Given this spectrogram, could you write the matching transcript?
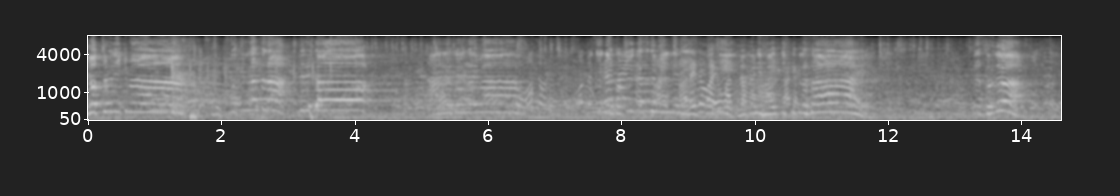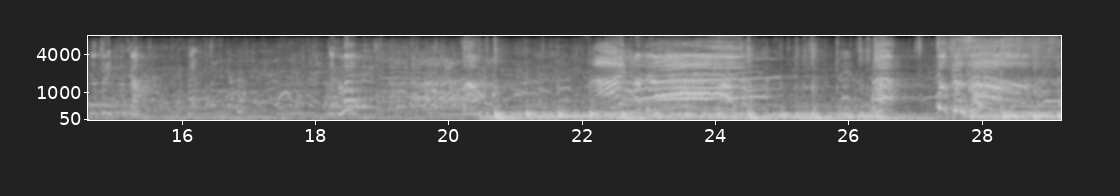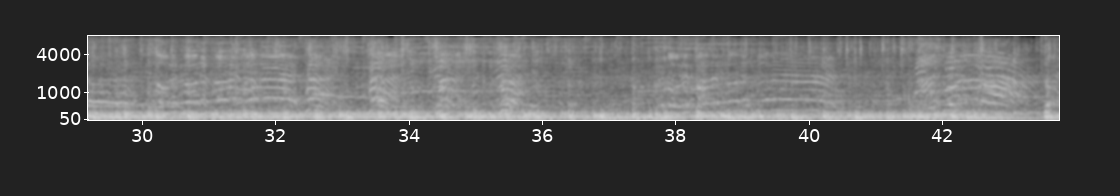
よっちょりでいきますよっちょりだったら知ってる人ありがとうございますね途中からでもいいんでねぜひ中に入ってきてくださいじゃあそれではよっちょりいきます。かはいじゃあ構え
